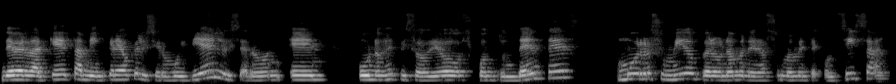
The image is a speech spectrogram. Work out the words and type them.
De verdad que también creo que lo hicieron muy bien, lo hicieron en unos episodios contundentes, muy resumido, pero de una manera sumamente concisa.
